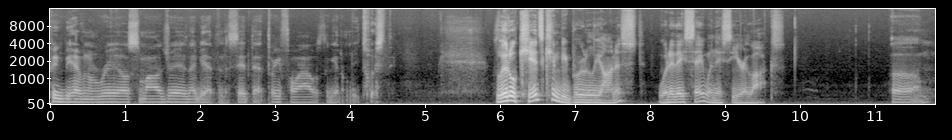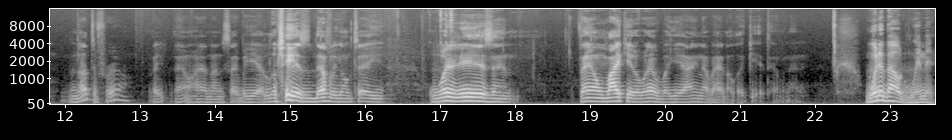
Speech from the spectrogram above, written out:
people be having them real small dreads and they be having to sit that three, four hours to get them retwisted. Little kids can be brutally honest. What do they say when they see your locks? Um, nothing for real. They, they don't have nothing to say. But yeah, little kids definitely gonna tell you what it is and if they don't like it or whatever. But yeah, I ain't never had no little kid tell me nothing. What about women?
